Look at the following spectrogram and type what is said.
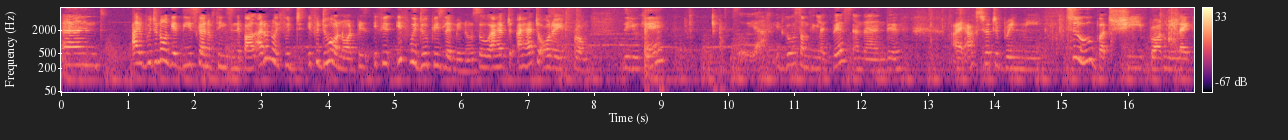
And I we do not get these kind of things in Nepal. I don't know if we do, if we do or not please if you if we do please let me know. So I have to I had to order it from the UK it goes something like this and then the, I asked her to bring me two but she brought me like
